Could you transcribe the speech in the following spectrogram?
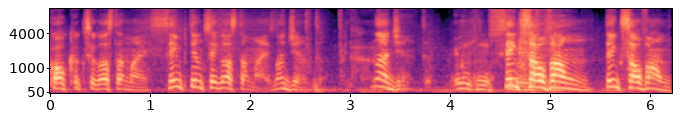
Qual que é o que você gosta mais? Sempre tem um que você gosta mais, não adianta. Não adianta. Eu não consigo. Tem que salvar um, tem que salvar um.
